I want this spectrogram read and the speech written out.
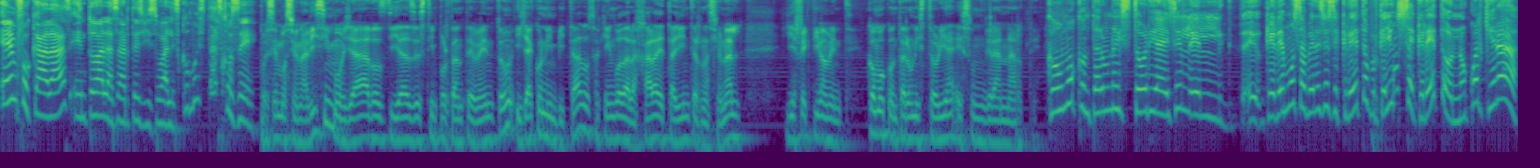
enfocadas en todas las artes visuales. ¿Cómo estás, José? Pues emocionadísimo ya a dos días de este importante evento y ya con invitados aquí en Guadalajara de talla internacional. Y efectivamente, cómo contar una historia es un gran arte. ¿Cómo contar una historia? Es el, el- eh, queremos saber ese secreto, porque hay un secreto, no cualquiera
